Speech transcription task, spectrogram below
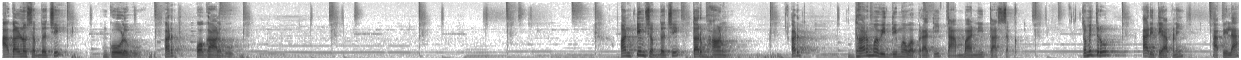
આગળનો શબ્દ છે ગોળવું, અર્થ, ઓગાળવું. અંતિમ શબ્દ છે તરભાણું, અર્થ, ધર્મવિધિમાં વપરાતી તાંબાની તાસક. તો મિત્રો, આ રીતે આપણે આપેલા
